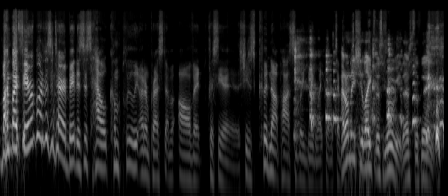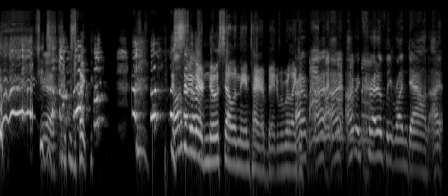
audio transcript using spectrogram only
My, my favorite part of this entire bit is just how completely unimpressed of all of it Kristina is. She just could not possibly be like us. I don't think she liked this movie. That's the thing. She just was like just sitting there no selling the entire bit. and We were like, just, I'm, I, I, I'm incredibly run down. I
